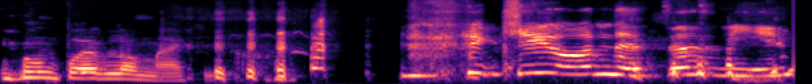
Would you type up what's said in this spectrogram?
Un pueblo mágico. ¿Qué onda? ¿Estás bien?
